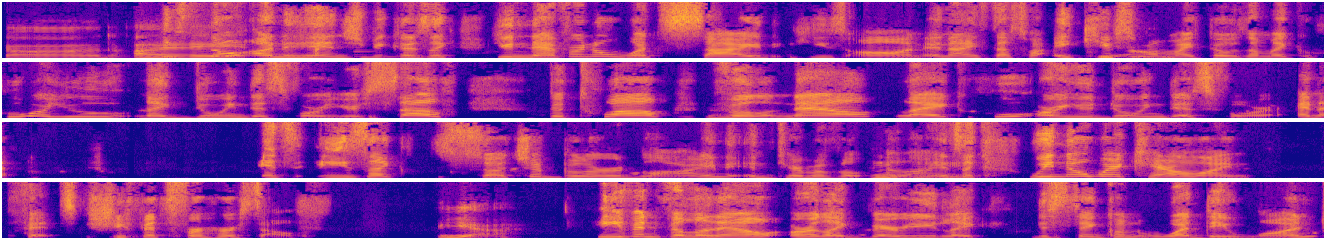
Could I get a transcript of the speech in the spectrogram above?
God, I He's so unhinged because like you never know what side he's on, and I that's why it keeps me Yeah. on my toes. I'm like, who are you like doing this for? Yourself, the twelve, Villanelle. Like, who are you doing this for? And it's he's like such a blurred line in terms of alliance. Mm-hmm. Like we know where Carolyn fits. She fits for herself. yeah, Even Villanelle are like very like distinct on what they want.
